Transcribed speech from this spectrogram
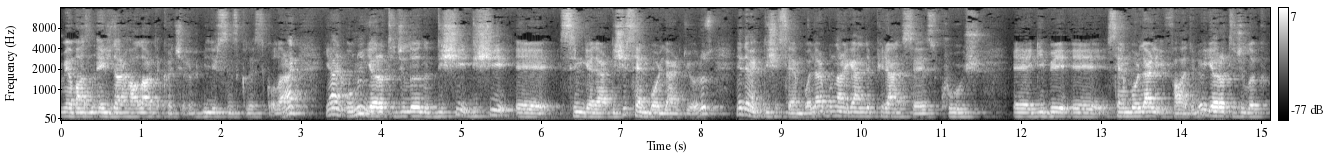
Veya bazen ejderhalar da kaçırır bilirsiniz klasik olarak. Yani onun yaratıcılığını dişi dişi e, simgeler, dişi semboller diyoruz. Ne demek dişi semboller? Bunlar genelde prenses, kuş e, gibi e, sembollerle ifade ediliyor. Yaratıcılık,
